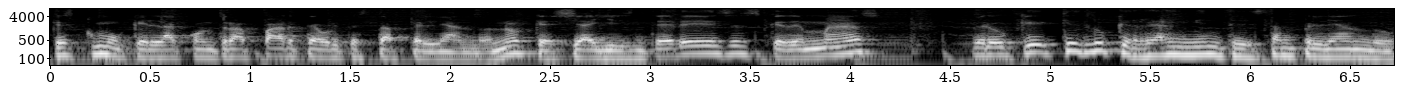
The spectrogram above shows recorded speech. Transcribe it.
que es como que la contraparte ahorita está peleando, ¿no? Que sí hay intereses, que demás, pero ¿qué, qué es lo que realmente están peleando?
